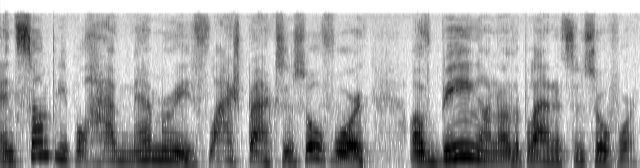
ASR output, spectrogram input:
And some people have memories, flashbacks, and so forth of being on other planets and so forth.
